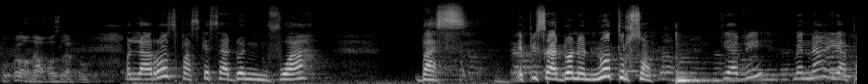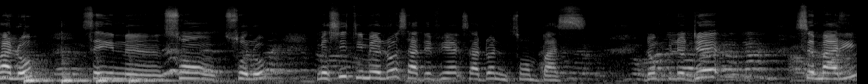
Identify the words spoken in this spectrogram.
Pourquoi on arrose la peau? On l'arrose parce que ça donne une voix basse. Et puis ça donne un autre son. Tu as vu? Maintenant, il n'y a pas l'eau. C'est un son solo. Mais si tu mets l'eau, ça, devient, ça donne une son basse. Donc les deux se marient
